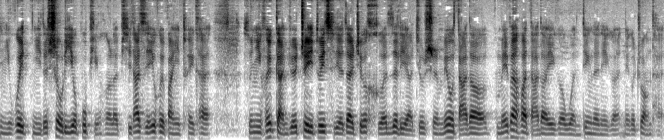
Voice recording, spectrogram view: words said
你会你的受力又不平衡了，其他磁铁又会把你推开。所以你会感觉这一堆磁铁在这个盒子里啊，就是没有达到，没办法达到一个稳定的那个那个状态。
